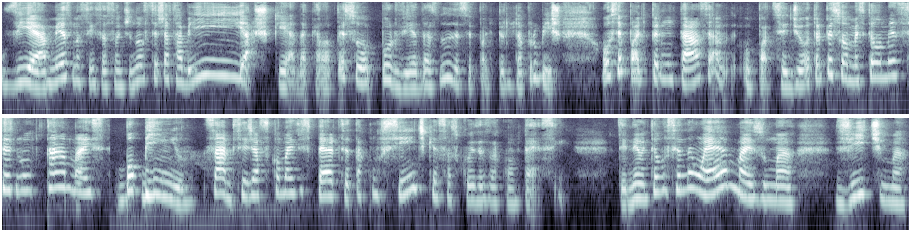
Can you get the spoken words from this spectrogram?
vier a mesma sensação de novo, você já sabe, ih, acho que é daquela pessoa. Por via das dúvidas, você pode perguntar pro bicho. Ou você pode perguntar, ou pode ser de outra pessoa, mas pelo menos você não tá mais bobinho, sabe? Você já ficou mais esperto, você tá consciente que essas coisas acontecem entendeu? Então você não é mais uma vítima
